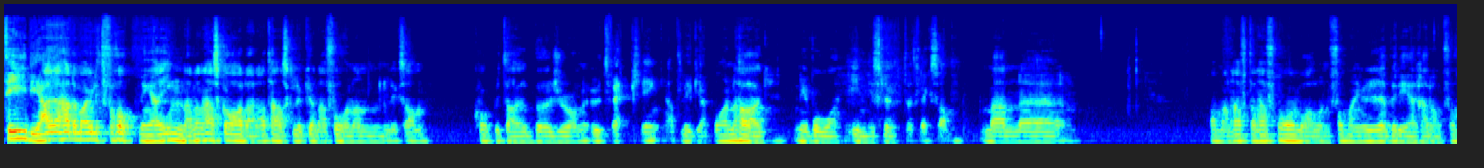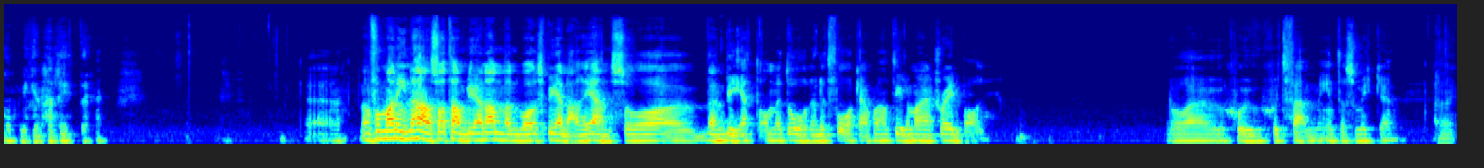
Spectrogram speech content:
Tidigare hade man ju lite förhoppningar innan den här skadan att han skulle kunna få någon liksom, Kopitar Bergeron-utveckling. Att ligga på en hög nivå in i slutet. Liksom. Men eh, om man haft den här frånvaron får man ju revidera de förhoppningarna lite. Eh, Men får man in han så att han blir en användbar spelare igen så vem vet, om ett år eller två kanske han till och med är tradebar. Då är 7,75 inte så mycket. Nej.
